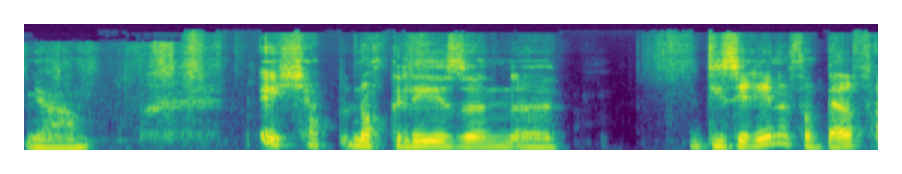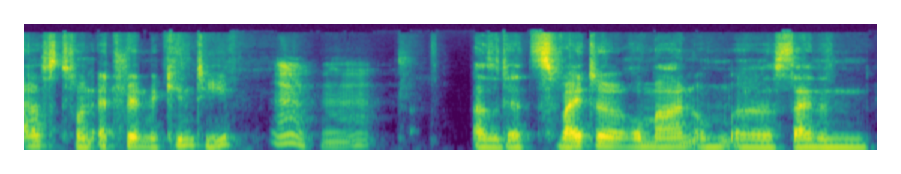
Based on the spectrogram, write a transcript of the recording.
Ja. Ich habe noch gelesen äh, Die Sirenen von Belfast von Adrian McKinty. Mhm. Also der zweite Roman um äh, seinen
